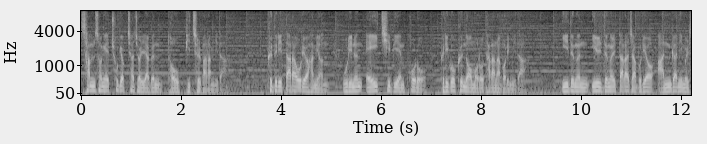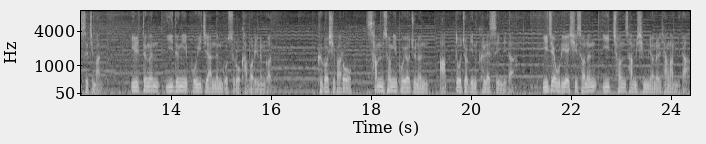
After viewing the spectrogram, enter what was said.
삼성의 초격차 전략은 더욱 빛을 발합니다. 그들이 따라오려 하면 우리는 HBM4로 그리고 그 너머로 달아나 버립니다. 2등은 1등을 따라잡으려 안간힘을 쓰지만 1등은 2등이 보이지 않는 곳으로 가버리는 것. 그것이 바로 삼성이 보여주는 압도적인 클래스입니다. 이제 우리의 시선은 2030년을 향합니다.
